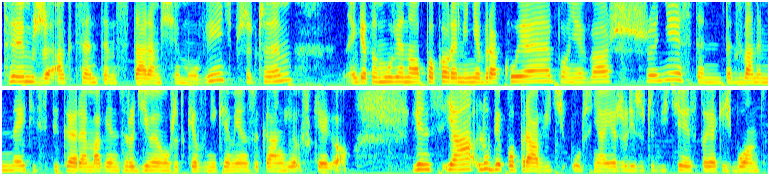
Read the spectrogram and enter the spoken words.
Tym, że akcentem staram się mówić, przy czym jak ja to mówię, no pokory mi nie brakuje, ponieważ nie jestem tak zwanym native speakerem, a więc rodzimym użytkownikiem języka angielskiego. Więc ja lubię poprawić ucznia, jeżeli rzeczywiście jest to jakiś błąd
